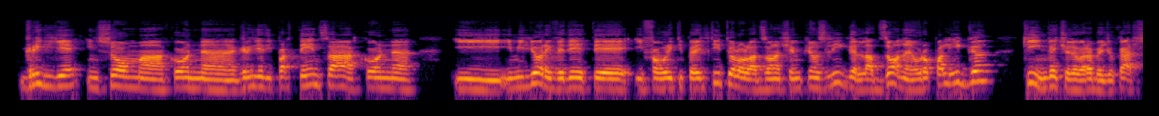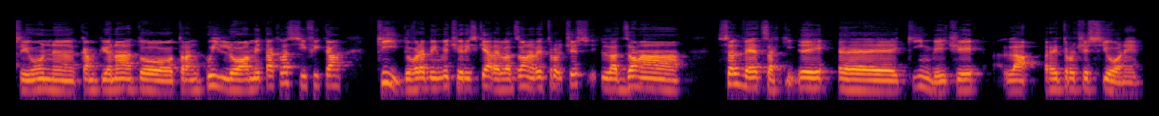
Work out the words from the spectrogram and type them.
griglie, insomma, con eh, griglie di partenza, con i, i, migliori, vedete i favoriti per il titolo, la zona Champions League, la zona Europa League, chi invece dovrebbe giocarsi un campionato tranquillo a metà classifica, chi dovrebbe invece rischiare la zona, retrocess- la zona salvezza chi, e eh, chi invece la retrocessione.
